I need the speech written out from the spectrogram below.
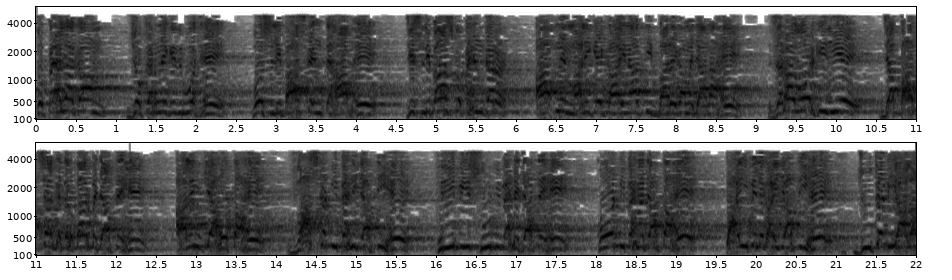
تو پہلا کام جو کرنے کی ضرورت ہے وہ اس لباس کا انتخاب ہے۔ جس لباس کو پہن کر آپ نے مالک کائنات کی بارگاہ میں جانا ہے۔ ذرا غور کیجیے، جب بادشاہ کے دربار میں جاتے ہیں، عالم کیا ہوتا ہے؟ واسکٹ بھی پہنی جاتی ہے تھری پیس سوٹ بھی پہنے جاتے ہیں، کوٹ بھی پہنا جاتا ہے، ٹائی بھی لگائی جاتی ہے، جوتے بھی اعلیٰ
